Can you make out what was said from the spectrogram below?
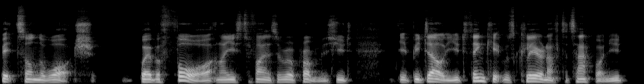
bits on the watch where before, and I used to find this a real problem, is you'd it'd be dull. You'd think it was clear enough to tap on. You'd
